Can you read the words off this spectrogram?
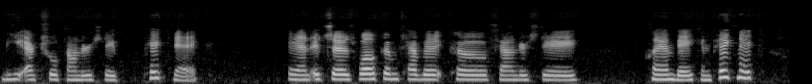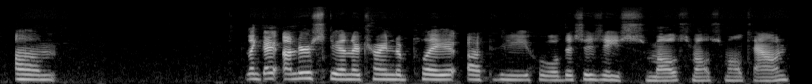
the actual Founders Day picnic and it says welcome Cabot Cove Founders Day Clam Bacon Picnic. Um, like I understand they're trying to play up the whole this is a small, small, small town.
